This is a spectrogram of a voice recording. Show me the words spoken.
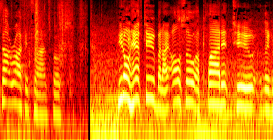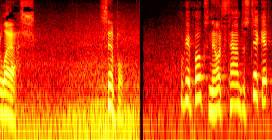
It's not rocket science, folks. You don't have to, but I also applied it to the glass. Simple. Okay, folks, now it's time to stick it.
